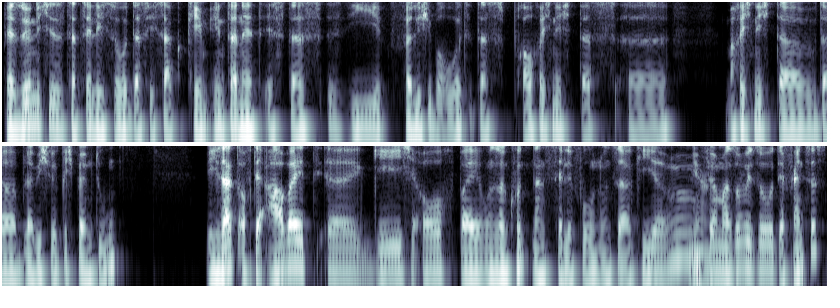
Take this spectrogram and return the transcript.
persönlich ist es tatsächlich so, dass ich sage, okay, im Internet ist das Sie völlig überholt. Das brauche ich nicht, das äh, mache ich nicht, da, da bleibe ich wirklich beim Du. Wie gesagt, auf der Arbeit äh, gehe ich auch bei unseren Kunden ans Telefon und sage hier, hm, ja. Firma sowieso, der Francis.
